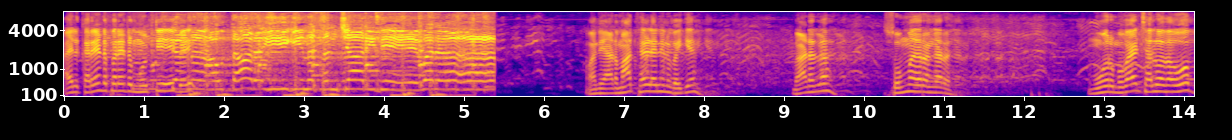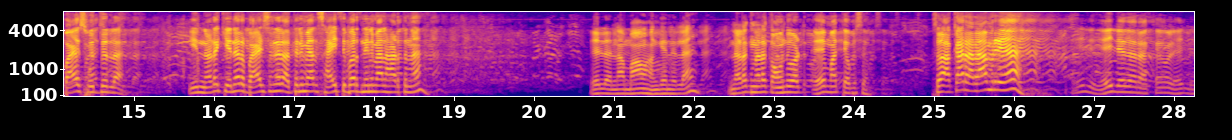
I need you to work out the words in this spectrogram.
ಅಲ್ಲಿ ಕರೆಂಟ್ ಪರೆಂಟ್ ಮುಟ್ಟಿ ಬೆಳಿ ಅವತಾರ ಈಗಿನ ಸಂಚಾರಿ ದೇವರ. ಒಂದು ಎರಡು ಮಾತು ಹೇಳ ನಿನ್ನ ಬಗ್ಗೆ. ಬೇಡಲ್ಲ? ಸುಮ್ಮ ಇರಂಗಾರ. ಮೂರು ಮೊಬೈಲ್ ಚಾಲು ಅದಾವು ಬಾಯಿ ಸುದ್ದಿಲ್ಲ ಈ ನಡಕ್ ಏನಾರ ಬಾಯ್ಸಿನಾರ ಅತನ ಮೇಲೆ ಸಾಹಿತ್ಯ ಬರ್ದು ನಿನ್ನ ಮೇಲೆ ಹಾಡ್ತಾನ? ಇಲ್ಲ ನಮ್ಮ ಮಾವ ಹಂಗೇನಿಲ್ಲ. ನಡಕ್ ನಡಕ್ ಅವಂದು ಒಟ್ಟು ಏ, ಮತ್ತೆ ಅಬಸ ಸೊ, ಅಕ್ಕಾರ ಆರಾಮ್ರಿ ಎಲ್ಲಿ ಎಲ್ಲಿ ಅದಾರ ಅಕ್ಕಗಳು, ಎಲ್ಲಿ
